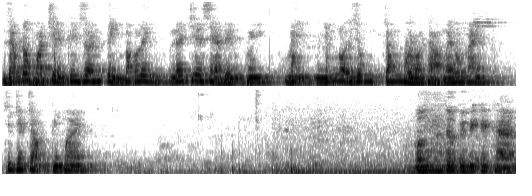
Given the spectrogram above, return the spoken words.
giám đốc phát triển kinh doanh tỉnh Bắc Ninh lên chia sẻ đến quý vị những nội dung trong buổi hội thảo ngày hôm nay xin trân trọng kính mời anh Vâng, thưa quý vị khách hàng,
